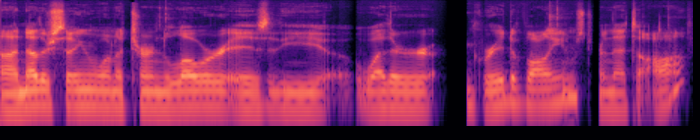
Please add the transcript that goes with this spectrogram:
Uh, another setting we want to turn lower is the weather grid volumes. Turn that to off.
